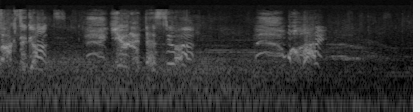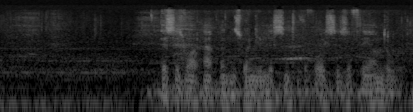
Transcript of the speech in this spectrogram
Fuck the gods! You did this to her! Why? This is what happens when you listen to the voices of the underworld.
